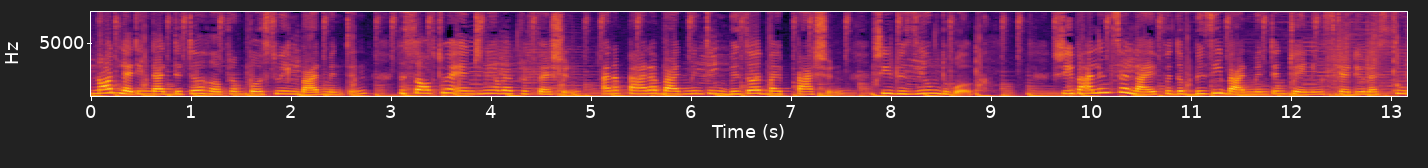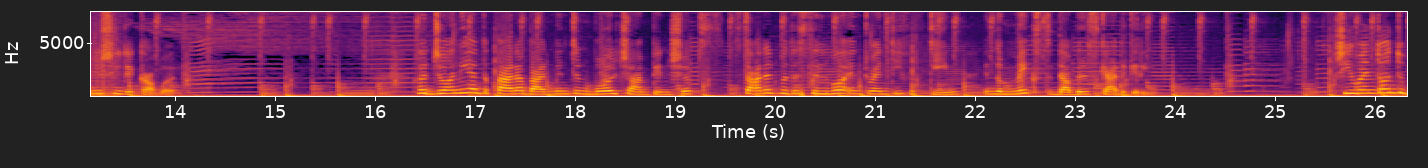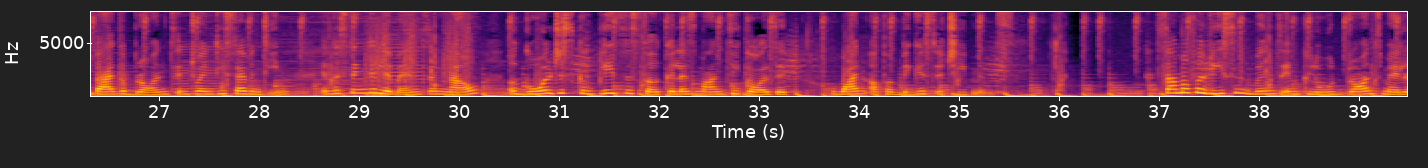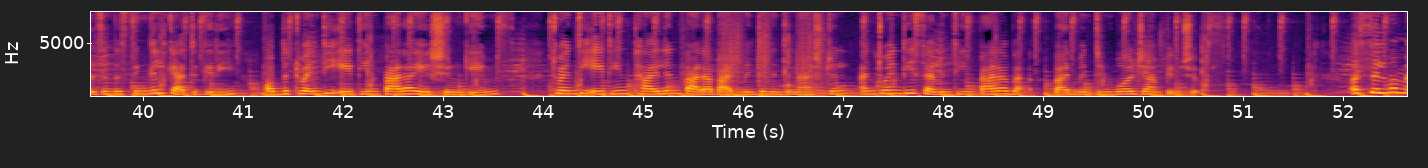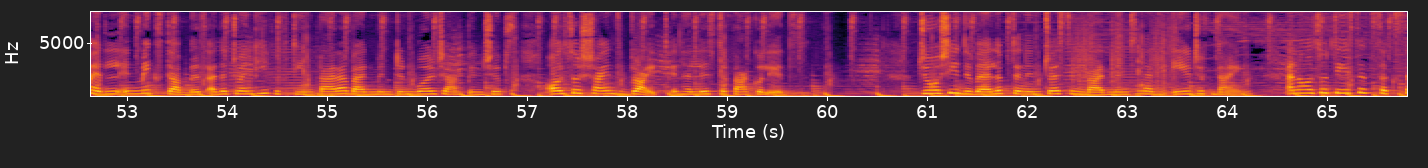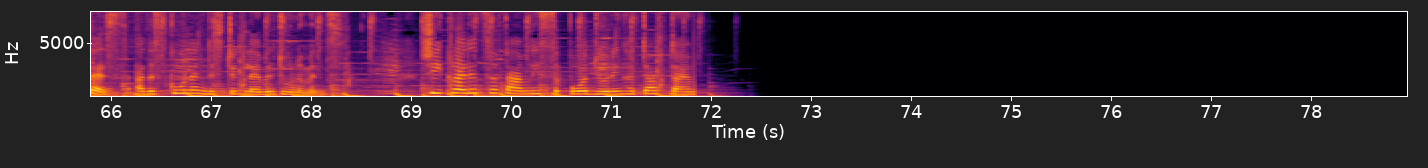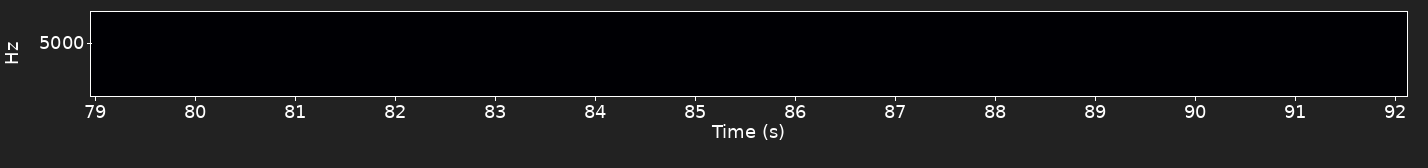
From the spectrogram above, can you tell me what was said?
Not letting that deter her from pursuing badminton, the software engineer by profession and a para badminton wizard by passion, she resumed work. She balanced her life with a busy badminton training schedule as soon as she recovered. Her journey at the Para Badminton World Championships started with a silver in 2015 in the mixed doubles category. She went on to bag a bronze in 2017 in the single events and now a gold just completes the circle as Manasi calls it one of her biggest achievements. Some of her recent wins include bronze medals in the single category of the 2018 Para Asian Games, 2018 Thailand Para Badminton International, and 2017 Para ba- Badminton World Championships. A silver medal in mixed doubles at the 2015 Para Badminton World Championships also shines bright in her list of accolades. Joshi developed an interest in badminton at the age of 9 and also tasted success at the school and district level tournaments. She credits her family's support during her tough time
